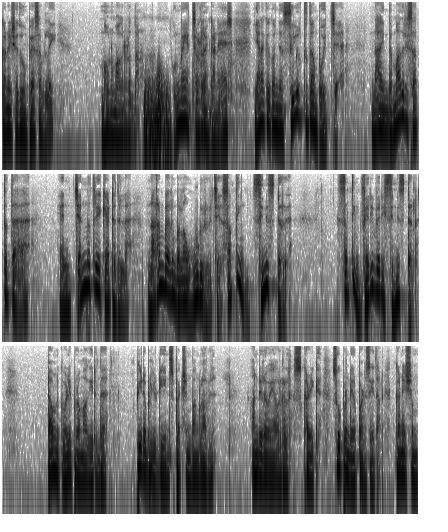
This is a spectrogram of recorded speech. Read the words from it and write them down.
கணேஷ் எதுவும் பேசவில்லை. மௌனமாக நடந்தான். உண்மையை சொல்கிறேன் கணேஷ். எனக்கு கொஞ்சம் சிலிர்த்து தான் போயிடுச்சு. நான் இந்த மாதிரி சத்தத்தை என் ஜென்மத்திலேயே கேட்டதில்லை. நரம்பு எலும்பெல்லாம் ஊடுருவிச்சு. Something sinister something very very sinister டவுனுக்கு வெளிப்புறமாக இருந்த பிடபிள்யூடி இன்ஸ்பெக்ஷன் பங்களாவில் அன்றிரவை அவர்கள் கழிக்க சூப்பரண்ட் ஏற்பாடு செய்தார். கணேஷும்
